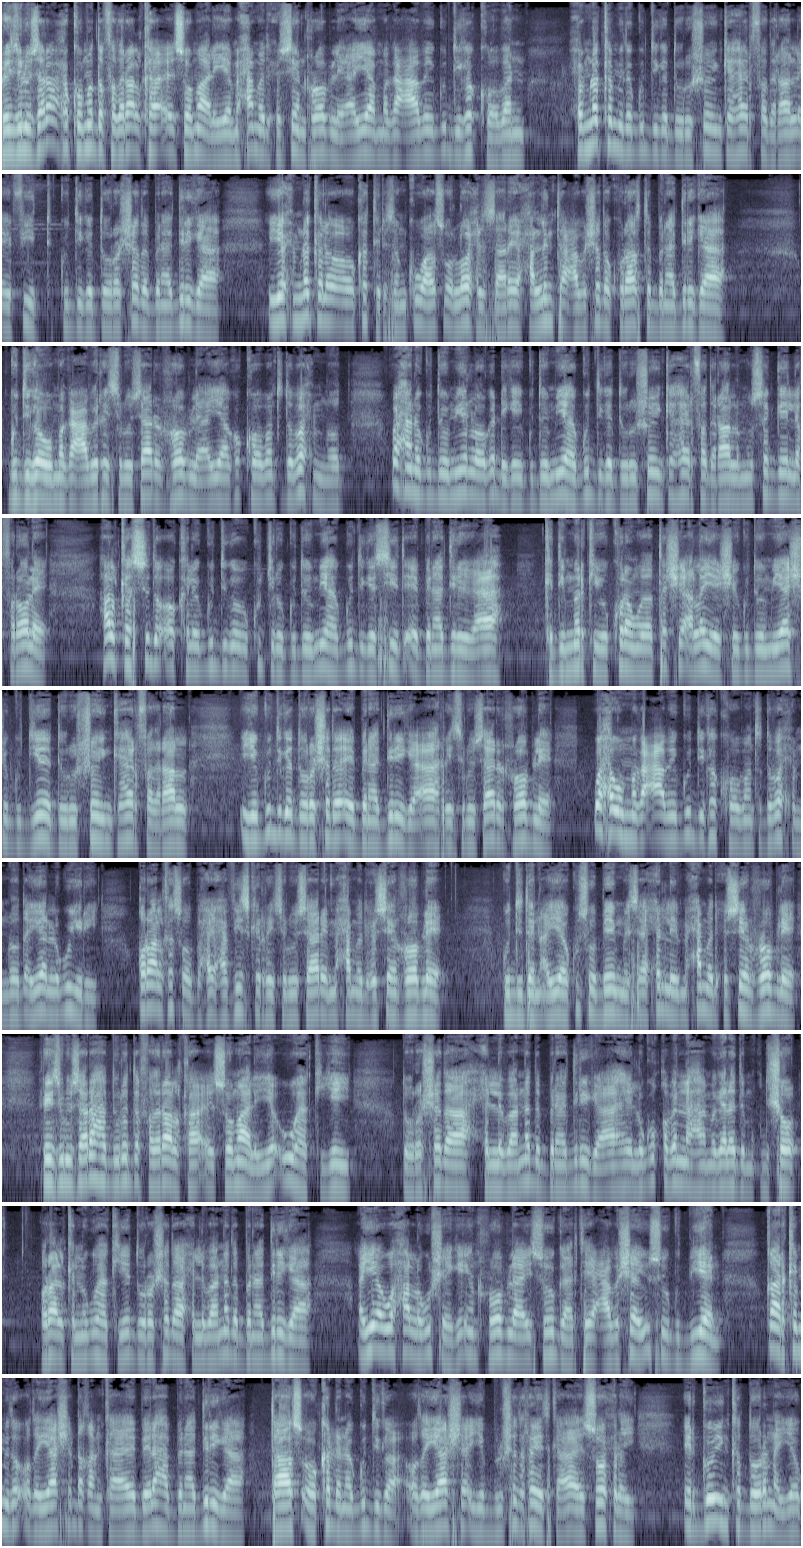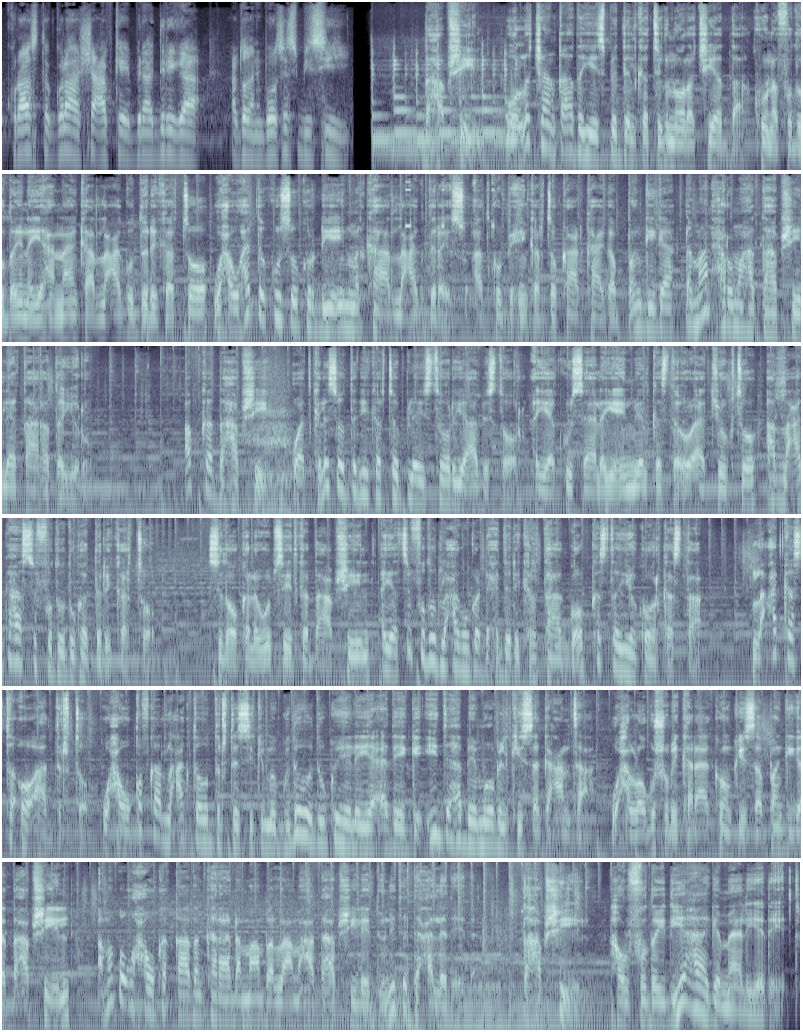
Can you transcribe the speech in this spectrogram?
ra'iisul wasaaraha xukuumadda federaalk ee soomaaliya maxamed xuseen rooble ayaa magacaabay guddi ka kooban xubno ka mida guddiga doorashooyinka heer federaal ee fiid guddiga doorashada banaadiriga iyo xubno kale oo ka tirsan kuwaas oo loo xilsaaray xalinta cabashada kuraasta banaadiriga guddiga uu magacaabay ra'iisul wasaare rooble ayaa ka kooban toddoba xubnood waxaana guddoomiye looga dhigay guddoomiyaha guddiga doorashooyinka heer federaal muuse geyle faroole halka sida oo kale guddiga uu ku jiro guddoomiyaha guddiga siid ee banaadiriga ah kadib markii uu kulan wadatashi ah la yeeshay guddoomiyaasha guddiyada doorashooyinka heer federaal iyo guddiga doorashada ee banaadiriga ah ra'iisul wasaare rooble waxa uu magacaabay guddi ka kooban toddoba xubnood ayaa lagu yidhi qoraal ka soo baxay xafiiska ra'iisul wasaare maxamed xuseen rooble guddidan ayaa ku soo beegmaysaa xili maxamed xuseen rooble ra'iisul wasaaraha dowladda federaalk ee soomaaliya uu hakiyey doorashada xildhibaanada banaadiriga ah ee lagu qaban lahaa magaalada muqdisho qoraalkan lagu hakiyey doorashada xildhibaanada banaadiriga ah ayaa waxaa lagu sheegay in rooble ay soo gaartay cabasho ay u soo gudbiyeen. Qaar ka mida odayaasha dhaqanka ee beelaha banaadiriga taas oo ka dhana guddiga odayaasha iyo bulshada rayidka ah ee soo xulay ergooyinka dooranaya kuraasta golaha shacabka ee banaadiriga cabdiqani boos b c dahabshiil oo la jaan qaadaya isbeddelka tiknolojiyadda kuna fududaynaya hannaanka aad lacag u diri karto waxa uu hadda kuu soo kordhiyey in marka aad lacag dirayso aad ku bixin karto kaadhkaaga bangiga dhammaan xarumaha dahabshiil ee qaaradda yurub. Abka dahabshiil oo aad kala soo degi karto blay store iyo abstore ayaa kuu sahlaya in meel kasta oo aad joogto aad lacagaha si fudud uga diri karto. Sidoo kale websayteka dahabshiil ayaad si fudud lacag uga dhex diri kartaa goob kasta iyo goor kasta lacag kasta oo aad dirto. Waxa uu qofkaad lacagta u dirtay sikima gudahoodu ku helayaa adeegga iidahab ee moobilkiisa gacanta. Waxaa loogu shubi karaa akoonkiisa bangiga dahabshiil amaba waxa uu ka qaadan karaa dhammaan ballaamaha dahabshiil ee dunida dacaladeeda dahabshiil howlfudaydiyahaaga maaliyadeed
